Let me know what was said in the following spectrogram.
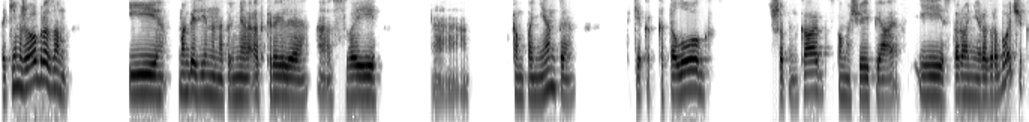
Таким же образом, и магазины, например, открыли а, свои а, компоненты, такие как каталог, шопинг-карт с помощью API. И сторонний разработчик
